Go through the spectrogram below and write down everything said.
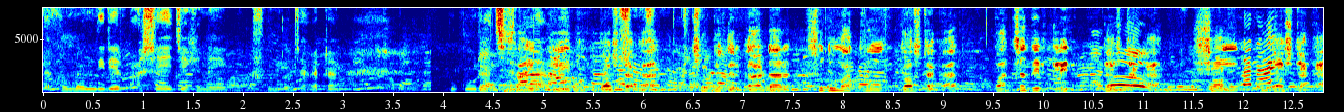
দেখো মন্দিরের পাশে যেখানে সুন্দর জায়গাটা, পুকুর আছে। দশ টাকা, ছোটদের গার্ডার শুধুমাত্র দশ টাকা। বাচ্চাদের ক্লিপ দশ টাকা সন দশ টাকা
